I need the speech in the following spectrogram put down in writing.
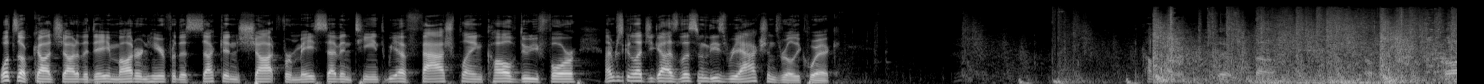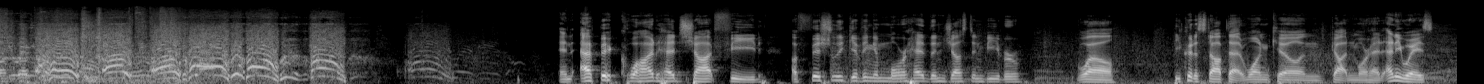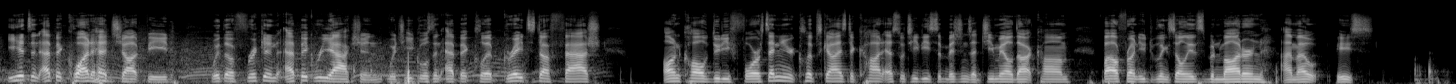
What's up, COD Shot of the Day? Modern here for the second shot for May 17th. We have Fash playing Call of Duty 4. I'm just going to let you guys listen to these reactions really quick. An epic quad headshot feed, officially giving him more head than Justin Bieber. Well, he could have stopped that one kill and gotten more head. Anyways, he hits an epic quad headshot feed with a freaking epic reaction, which equals an epic clip. Great stuff, Fash, on Call of Duty 4. Send in your clips, guys, to codsotdsubmissions at gmail.com. File front, YouTube links only. This has been Modern. I'm out. Peace.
